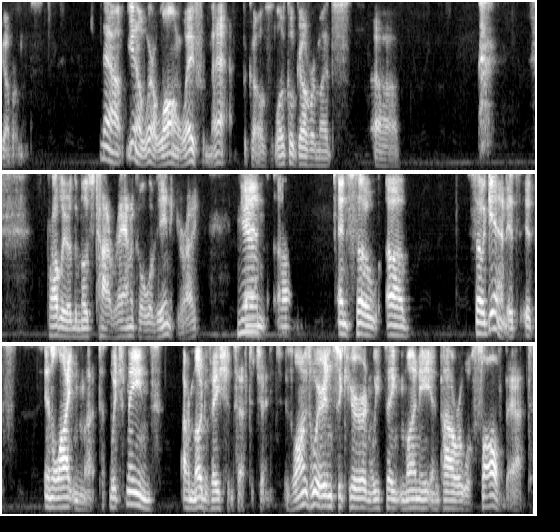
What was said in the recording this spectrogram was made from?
governments. Now, you know, we're a long way from that because local governments uh, probably are the most tyrannical of any, right? Yeah. And um, and so uh, so again, it's it's enlightenment, which means our motivations have to change. As long as we're insecure and we think money and power will solve that,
